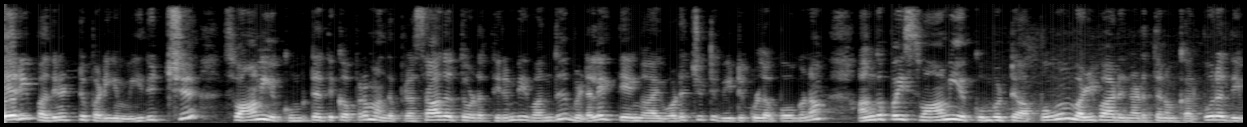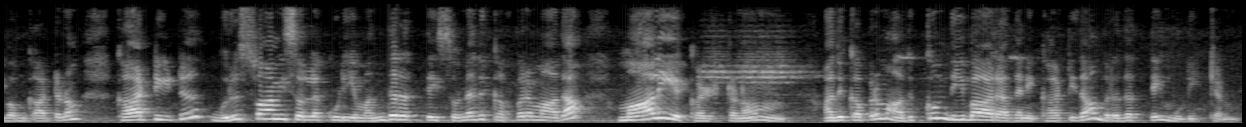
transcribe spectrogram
ஏறி பதினெட்டு படியும் மிதிச்சு சுவாமியை கும்பிட்டதுக்கு அப்புறம் அந்த பிரசாதத்தோட திரும்பி வந்து விடலை தேங்காய் உடைச்சிட்டு வீட்டுக்குள்ளே போகணும். அங்கே போய் சுவாமியை கும்பிட்டு அப்பவும் வழிபாடு வழிபாடு நடத்தணும் கற்பூர தீபம் காட்டணும். காட்டிட்டு குருசுவாமி சொல்லக்கூடிய மந்திரத்தை சொன்னதுக்கு அப்புறமா தான் மாலையை கழட்டணும். அதுக்கப்புறம் அதுக்கும் தீபாராதனை காட்டி தான் விரதத்தை முடிக்கணும்.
